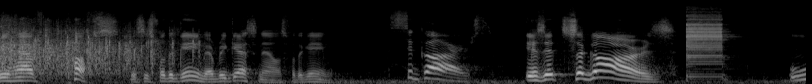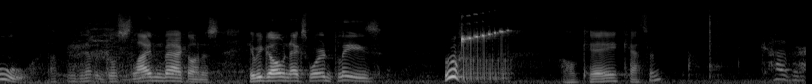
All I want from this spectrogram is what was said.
We have puffs. This is for the game. Every guess now is for the game. Cigars. Is it cigars? Ooh, thought maybe that would go sliding back on us. Here we go. Next word, please. Whew. Okay, Catherine. Cover.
